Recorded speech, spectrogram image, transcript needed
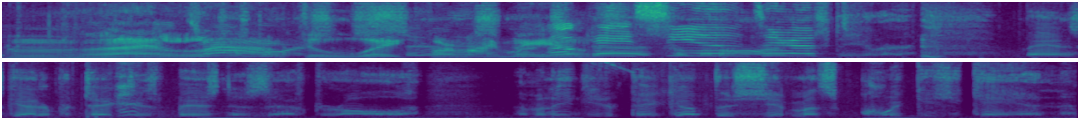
Mm, I love to wait for my meal. Okay, see you, Zeref. Dealer. Man's got to protect his business after all. I'm gonna need you to pick up the shipments quick as you can.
